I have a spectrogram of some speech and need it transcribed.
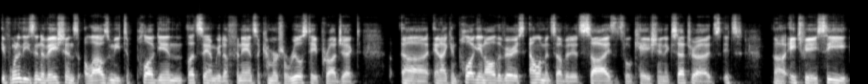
if one of these innovations allows me to plug in, let's say I'm going to finance a commercial real estate project, uh, and I can plug in all the various elements of it, its size, its location, et cetera, its its uh, HVAC,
